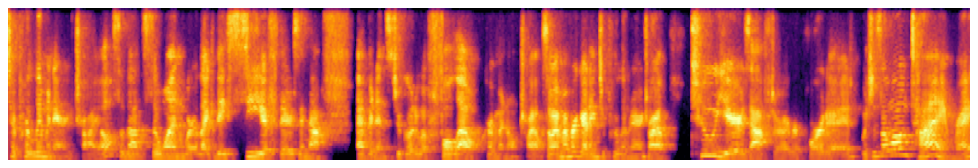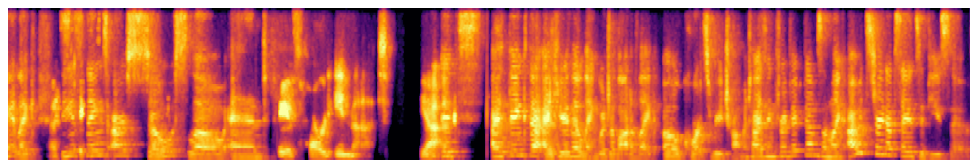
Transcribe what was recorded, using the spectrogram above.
to preliminary trial. So that's the one where like they see if there's enough evidence to go to a full out criminal trial. So I remember getting to preliminary trial two years after I reported, which is a long time, right? Like that's these things are so slow and it's hard in that. Yeah. It's I think that I hear the language a lot of like, oh, courts re-traumatizing for victims. I'm like, I would straight up say it's abusive.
